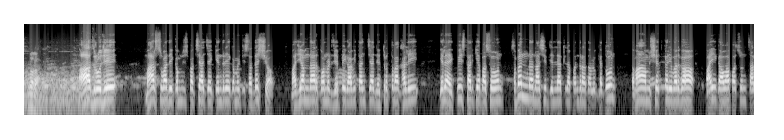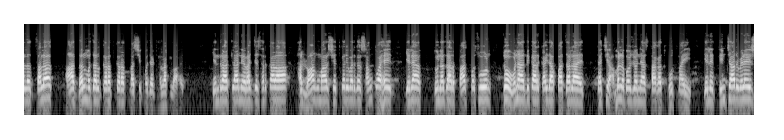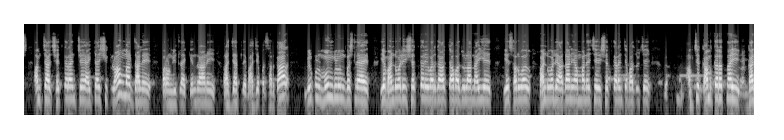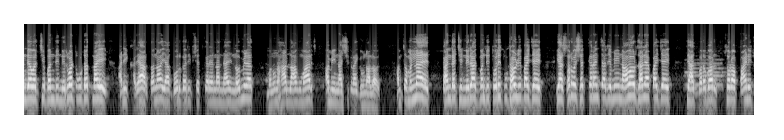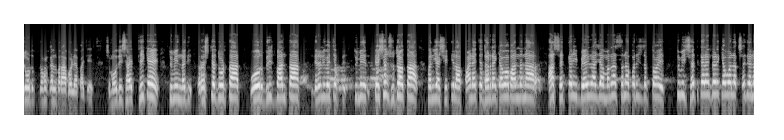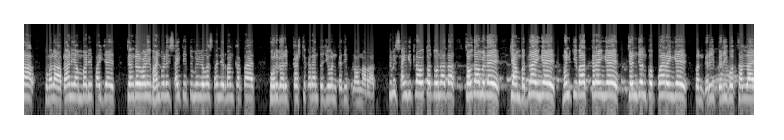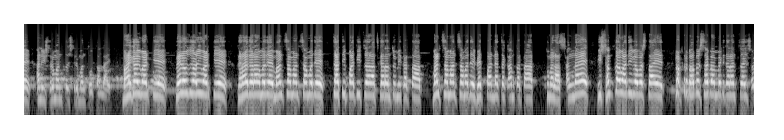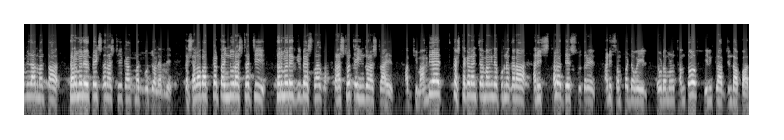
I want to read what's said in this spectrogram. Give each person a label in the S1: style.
S1: आज रोजी मार्क्सवादी कम्युनिस्ट पक्षाचे केंद्रीय कमिटी सदस्य माजी आमदार कॉम्रेड जे पी गावितांच्या नेतृत्वाखाली गेल्या एकवीस तारखेपासून संबंध नाशिक जिल्ह्यातल्या पंधरा तालुक्यातून तमाम शेतकरी वर्ग पायी गावापासून चालत चालत आज दलमदल करत करत नाशिकमध्ये ठलकला आहे. केंद्रातल्या आणि राज्य सरकार हा लॉंग मार्च शेतकरी वर्ग सांगतो आहे गेल्या दोन हजार पाच पासून जो वन अधिकार कायदा पास झाला आहे त्याची अंमलबजावणी आज ताकद होत नाही. गेले तीन चार वेळेस आमच्या शेतकऱ्यांचे ऐतिहासिक लॉंग मार्च झाले. परंतु इथल्या केंद्र आणि राज्यातले भाजप सरकार बिलकुल मुंग बसले आहेत. हे भांडवली शेतकरी वर्गाच्या बाजूला नाही आहेत हे सर्व भांडवली अदानी अंबानीचे शेतकऱ्यांच्या बाजूचे आमचे काम करत नाही. कांद्यावरची बंदी निर्वट उठत नाही. आणि खऱ्या अर्थानं या गोरगरीब शेतकऱ्यांना न्याय न मिळत म्हणून हा लाँग मार्च आम्ही नाशिकला घेऊन आलो आहोत. आमचं म्हणणं आहे कांद्याची निर्यात बंदी त्वरित उठवली पाहिजेत. या सर्व शेतकऱ्यांच्या जमिनी नावावर झाल्या पाहिजेत. त्याचबरोबर सर्व पाणी जोड प्रकल्प राबवल्या पाहिजे. मोदी साहेब ठीक आहे तुम्ही नदी रस्ते जोडतात ओव्हर ब्रिज बांधतात रेल्वेचे तुम्ही स्टेशन सुधरवतात पण या शेतीला पाण्याचे धरणे केव्हा बांधणार? हा शेतकरी बेळराजा मरणासना परिस्थिती जगतोय तुम्ही शेतकऱ्यांकडे केव्हा लक्ष देणार? तुम्हाला अदानी अंबानी पाहिजेत. कंगळवाडी भांडवली साहित्य तुम्ही व्यवस्था निर्माण करतायत. गोरगरीब कष्टकऱ्यांचं जीवन कधी फुलावणार आहात? तुम्ही सांगितलं होतं दोन हजार चौदा मध्ये की हम बदलाएंगे मन की बात करेंगे जन जन को पुकारेंगे पण गरीब गरीब होत चाललाय आणि श्रीमंत श्रीमंत होत चाललाय. महागाई वाढतीये बेरोजगारी वाढतीये घराघरामध्ये माणसा माणसामध्ये जातीपातीचं राजकारण तुम्ही करतात. माणसा माणसामध्ये भेद पाडण्याचं काम करतात. तुम्हाला सांगणं आहे ही समतावादी व्यवस्था आहे. डॉक्टर बाबासाहेब आंबेडकरांचं संविधान म्हणतात धर्मनिरपेक्ष राष्ट्रीय मजबूत झाल्यामध्ये. कशाला बात करता हिंदू राष्ट्राची? धर्मनिरपेक्ष राष्ट्राचे हिंदू राष्ट्र आहेत. आमची मागणी आहे कष्टकऱ्यांच्या मागण्या पूर्ण करा आणि सारा देश सुधरेल आणि संपन्न होईल. एवढं म्हणून थांबतो. इन्क्लाब जिंदाबाद.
